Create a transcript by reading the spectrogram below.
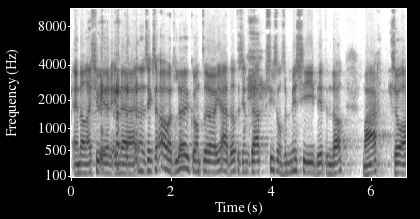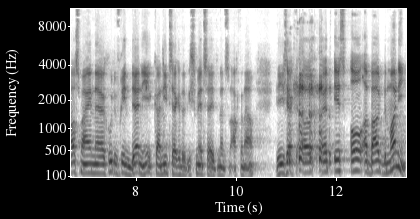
En dan als je weer in de, en dan zeg ze, oh wat leuk, want uh, ja, dat is inderdaad precies onze missie, dit en dat. Maar zoals mijn uh, goede vriend Danny, ik kan niet zeggen dat hij Smits heet met zijn achternaam, die zegt ook, het is all about the money.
